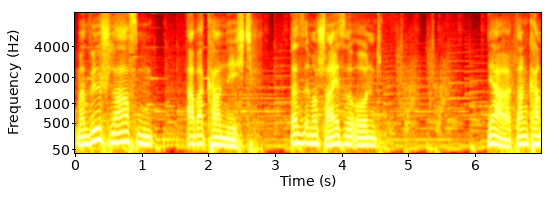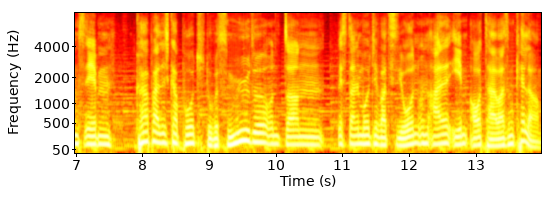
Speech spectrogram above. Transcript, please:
Man will schlafen, aber kann nicht. Das ist immer scheiße und ja, dann kam es eben körperlich kaputt, du bist müde und dann ist deine Motivation und all eben auch teilweise im Keller.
